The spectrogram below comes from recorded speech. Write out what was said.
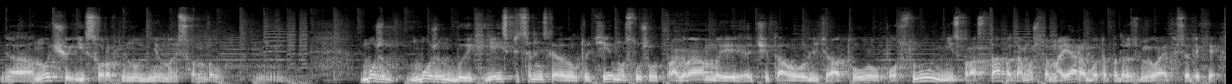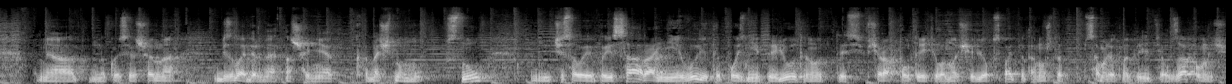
ночью и 40 минут дневной сон был. Может, может быть. Я и специально исследовал эту тему, слушал программы, читал литературу по сну неспроста, потому что моя работа подразумевает все-таки э, такое совершенно безлаберное отношение к ночному сну часовые пояса, ранние вылеты, поздние прилеты. Ну, то есть вчера в полтретьего ночи лег спать, потому что самолет мой прилетел за полночь.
